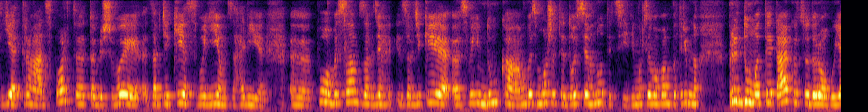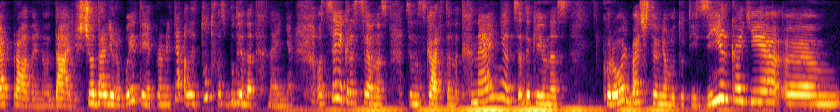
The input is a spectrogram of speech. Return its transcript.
є транспорт, е, тобі ж ви завдяки своїм взагалі е, помислам, завдяки, завдяки е, своїм думкам ви зможете досягнути цілі. Можливо, вам потрібно придумати так оцю дорогу, як правильно далі, що далі робити, як правильно йти, але тут у вас буде натхнення. Оце якраз це у нас це у нас карта натхнення, це такий у нас. Король, бачите, у нього тут і зірка є. Ем,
